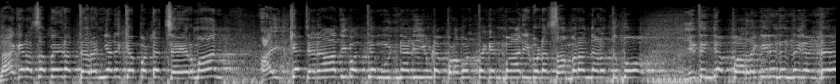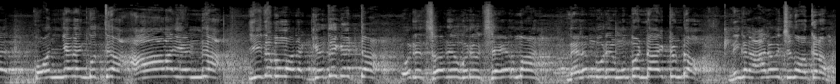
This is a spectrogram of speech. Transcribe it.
നഗരസഭയുടെ തെരഞ്ഞെടുക്കപ്പെട്ട ചെയർമാൻ ഐക്യ ജനാധിപത്യ മുന്നണിയുടെ പ്രവർത്തകന്മാർ ഇവിടെ സമരം നടത്തുമ്പോ ഇതിന്റെ പിറകിൽ നിന്ന് കണ്ട് കൊഞ്ഞനം കുത്ത് ആളെ എണ്ണ ഇതുപോലെ ഗതികെട്ട ഒരു ഒരു- ചെയർമാൻ നിലമ്പൂരിന് മുമ്പുണ്ടായിട്ടുണ്ടോ? നിങ്ങൾ ആലോചിച്ച് നോക്കണം.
